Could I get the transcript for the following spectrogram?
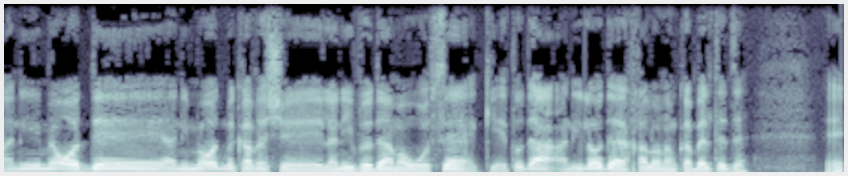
אני מאוד, אה, אני מאוד מקווה שלניב יודע מה הוא עושה, כי אתה יודע, אני לא יודע איך אלונה מקבלת את זה. אה,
